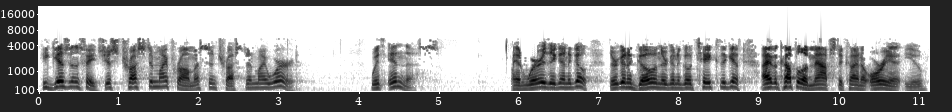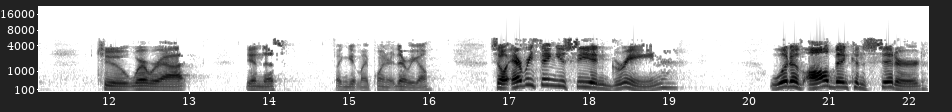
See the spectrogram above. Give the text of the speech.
He gives them the faith. Just trust in my promise and trust in my word within this. And where are they going to go? They're going to go and they're going to go take the gift. I have a couple of maps to kind of orient you to where we're at in this. If I can get my pointer. There we go. So everything you see in green would have all been considered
